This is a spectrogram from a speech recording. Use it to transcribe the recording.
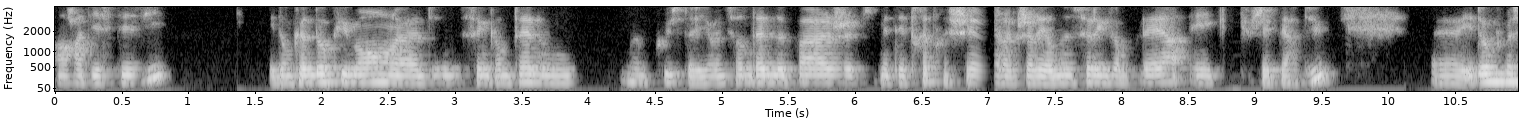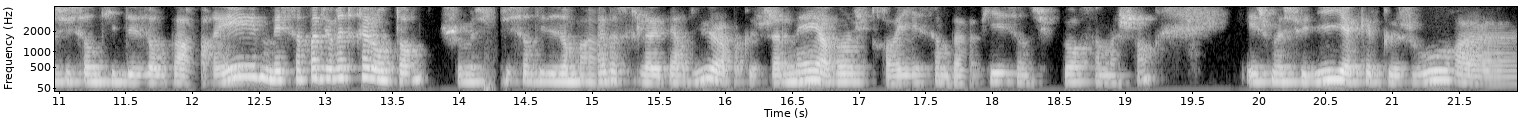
en radiesthésie. Et donc un document d'une cinquantaine ou même plus d'ailleurs, une centaine de pages qui m'était très très cher, que j'avais en un seul exemplaire et que j'ai perdu. Euh, et donc je me suis sentie désemparée, mais ça n'a pas duré très longtemps. Je me suis sentie désemparée parce que je l'avais perdu, alors que jamais avant je travaillais sans papier, sans support, sans machin. Et je me suis dit il y a quelques jours, euh,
